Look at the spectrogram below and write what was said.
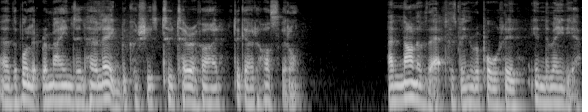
uh, the bullet remains in her leg because she's too terrified to go to hospital. And none of that has been reported in the media,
